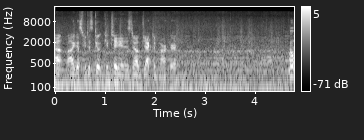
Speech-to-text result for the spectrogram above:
Oh, well, I guess we just go continue. There's no objective marker. Oh.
